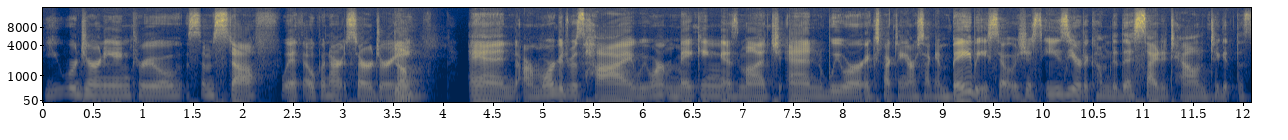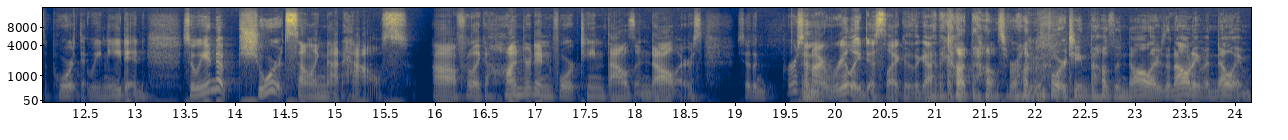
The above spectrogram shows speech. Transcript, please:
you were journeying through some stuff with open heart surgery. And our mortgage was high. We weren't making as much, and we were expecting our second baby. So it was just easier to come to this side of town to get the support that we needed. So we ended up short selling that house uh, for like $114,000. So the person I really dislike is the guy that got the house for $114,000, and I don't even know him.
